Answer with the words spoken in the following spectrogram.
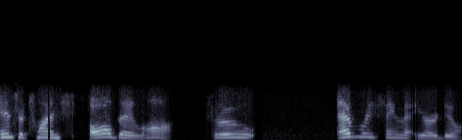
intertwines all day long through everything that you're doing.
